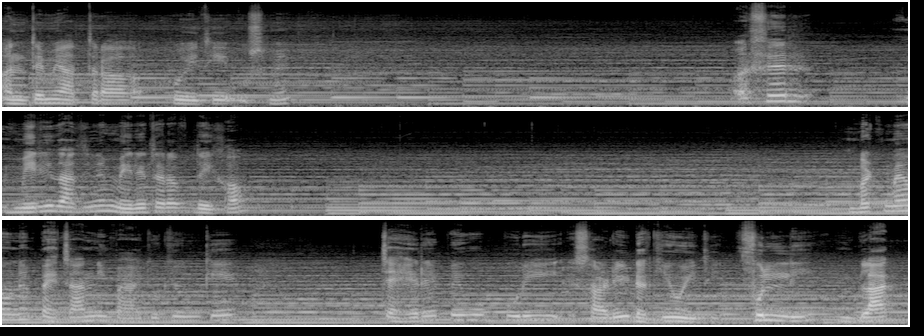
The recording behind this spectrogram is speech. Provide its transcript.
अंतिम यात्रा हुई थी उसमें। और फिर मेरी दादी ने मेरी तरफ़ देखा। बट मैं उन्हें पहचान नहीं पाया क्योंकि उनके चेहरे पे वो पूरी साड़ी ढकी हुई थी। फुल्ली ब्लैक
